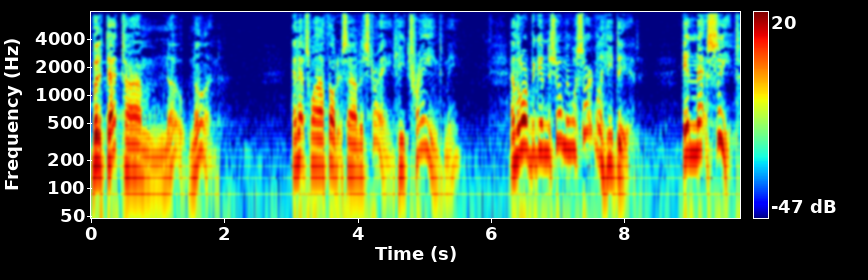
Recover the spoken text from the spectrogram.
But at that time, no, none. And that's why I thought it sounded strange. He trained me. And the Lord began to show me, well, certainly He did. In that seat.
